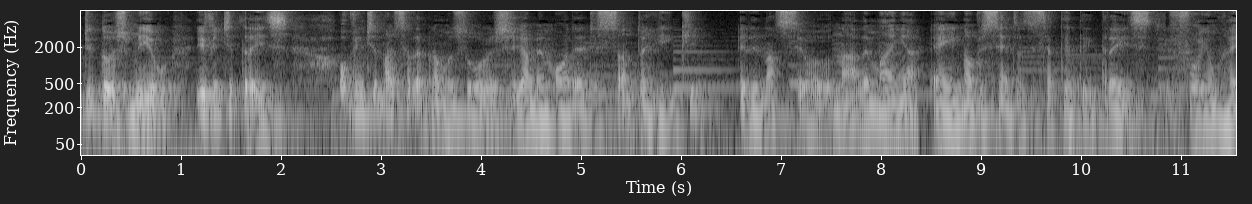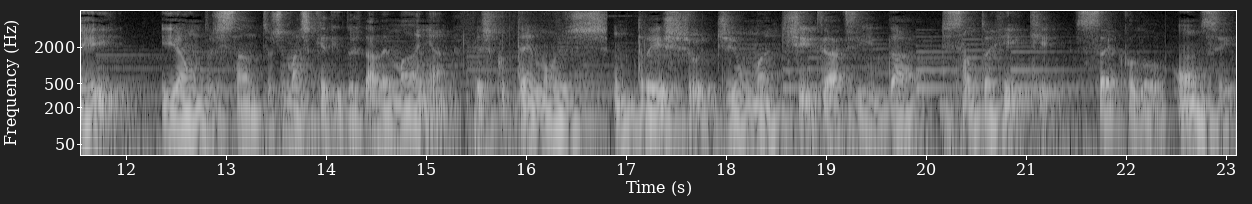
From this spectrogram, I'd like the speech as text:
de 2023. Ouvinte, nós celebramos hoje a memória de Santo Henrique. Ele nasceu na Alemanha em 973. Foi um rei e é um dos santos mais queridos da Alemanha. Escutemos um trecho de uma antiga vida de Santo Henrique, século XI.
